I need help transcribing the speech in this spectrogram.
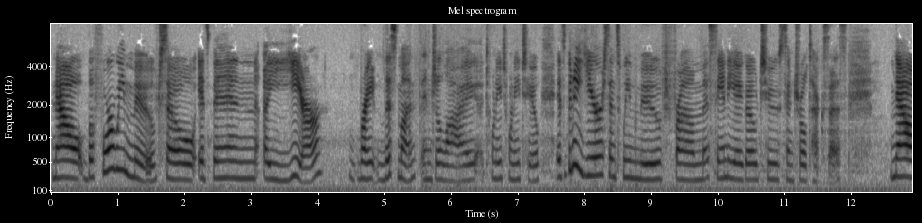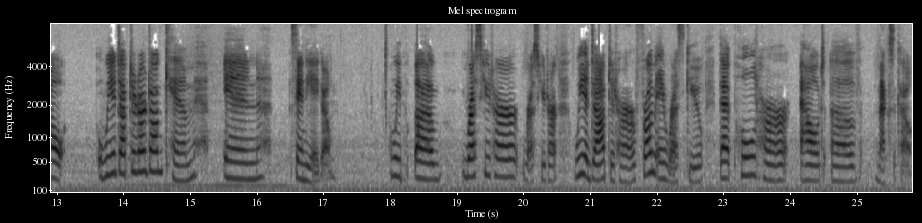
Now, before we moved, so it's been a year, right, this month in July 2022, it's been a year since we moved from San Diego to Central Texas. Now, we adopted our dog Kim in San Diego. We, uh, rescued her, rescued her. We adopted her from a rescue that pulled her out of Mexico.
